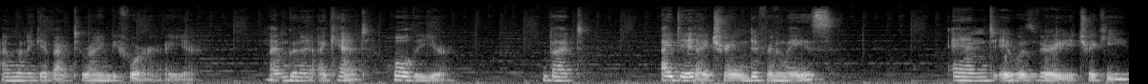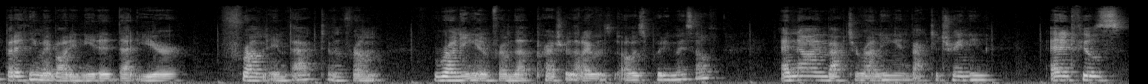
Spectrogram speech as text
I'm to get back to running before a year. I'm to, I can't hold a year. But I did. I trained different ways. And it was very tricky. But I think my body needed that year from impact and from running and from that pressure that I was always putting myself. And now I'm back to running and back to training. And it feels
